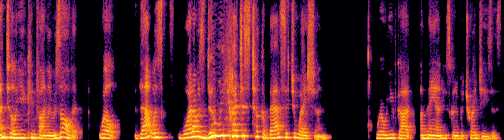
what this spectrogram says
until you can finally resolve it. Well, that was what I was doing. I just took a bad situation where you've got a man who's going to betray Jesus,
